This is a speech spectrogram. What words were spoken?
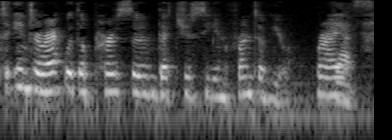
to interact with a person that you see in front of you right Yes.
